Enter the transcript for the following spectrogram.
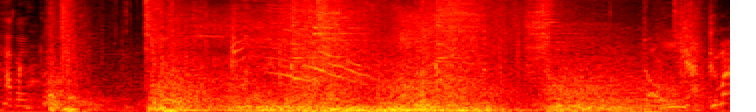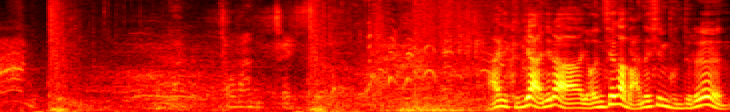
가볼까? 아니 그게 아니라 연세가 많으신 분들은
